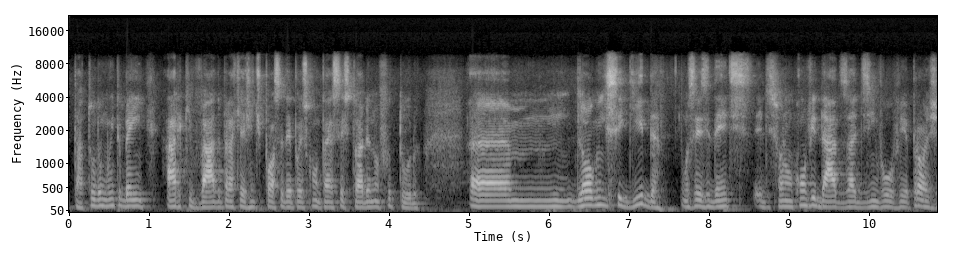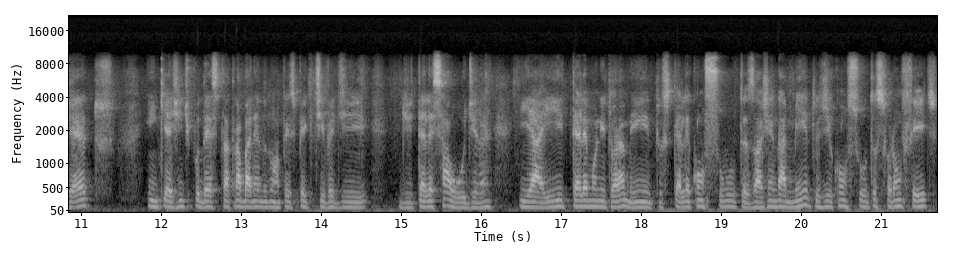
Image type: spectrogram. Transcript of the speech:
está tudo muito bem arquivado para que a gente possa depois contar essa história no futuro. Um, logo em seguida, os residentes eles foram convidados a desenvolver projetos em que a gente pudesse estar trabalhando numa perspectiva de, de telesaúde, né? E aí telemonitoramentos, teleconsultas, agendamentos de consultas foram feitos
